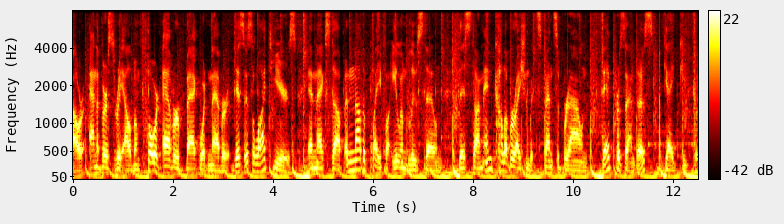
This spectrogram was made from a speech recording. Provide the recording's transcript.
our anniversary album Forward Ever, Backward Never. This is Light Years. And next up, another play for Ilan Bluestone, this time in collaboration with Spencer Brown. They present us Gatekeeper.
